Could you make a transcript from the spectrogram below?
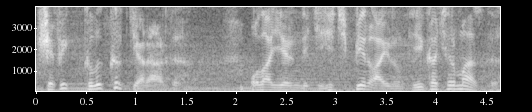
Şefik kılı kırk yarardı. Olay yerindeki hiçbir ayrıntıyı kaçırmazdı.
